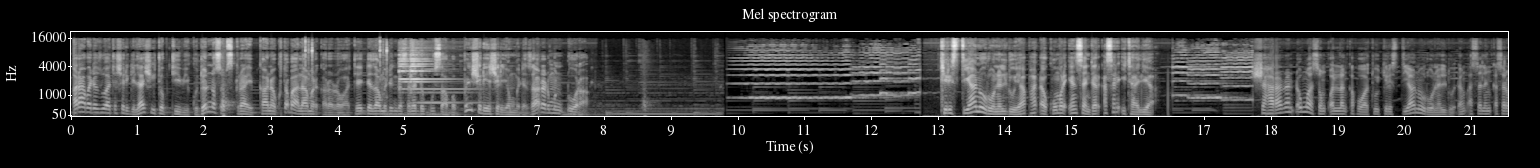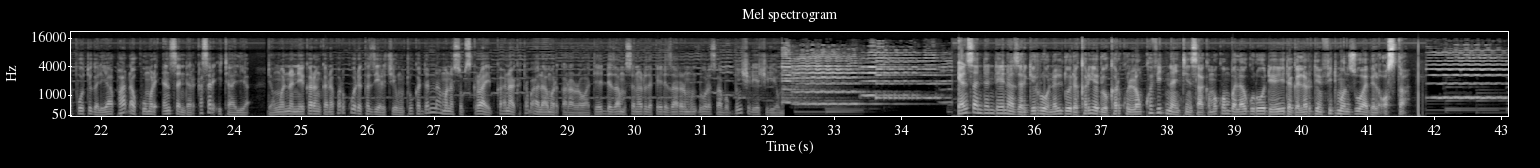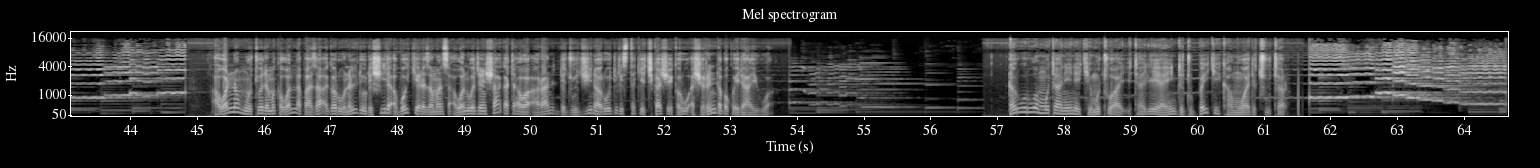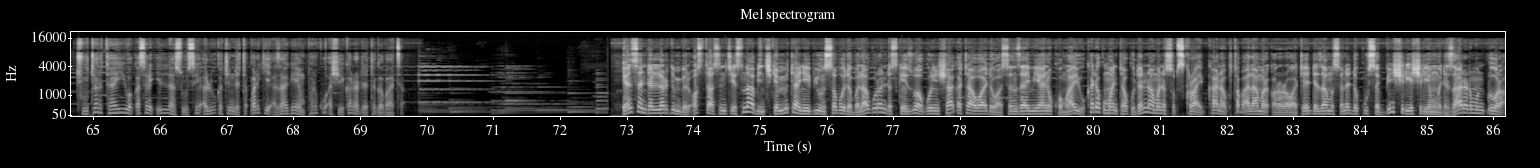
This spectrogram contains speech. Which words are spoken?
Araba da zuwa tashar Gilashi Top TV ku danna subscribe kana ku taba alamar kararrawa ta yadda za mu dinga sanar da ku sababbin shirye-shiryenmu da zarar mun dora. Cristiano Ronaldo ya fada komar 'yan sandar ƙasar Italiya. Shahararren ɗan wasan ƙwallon ƙafa wato Cristiano Ronaldo ɗan asalin ƙasar Portugal ya fada komar 'yan sandar ƙasar Italiya. Don wannan ne karanka na farko da ka ziyarce mu to ka danna mana subscribe kana ka taɓa alamar ƙararrawa ta yadda za mu sanar da kai da zarar mun ɗora sababbin shirye-shiryenmu. 'Yan sandan da yana zargin Ronaldo da karya dokar kullen COVID-19 sakamakon balaguro da ya yi daga lardin Piedmont zuwa Bel Osta. A wannan hoto da muka wallafa za a ga Ronaldo da shi da abokiyar zamansa a wani wajen shaƙatawa a ranar da Georgina Rodriguez take cika shekaru 27 da haihuwa. Ɗaruruwan mutane ne ke mutuwa a Italiya yayin da dubbai ke kamuwa da cutar. Cutar ta yi wa ƙasar illa sosai a lokacin da ta ɓarke a zagayen farko a shekarar da ta gabata. 'Yan sandan lardin Bel Osta sun ce suna binciken mutane biyun saboda balaguran da suka yi zuwa gurin shaƙatawa da wasan zamiya na Komayo. Kada ku manta ku danna mana subscribe kana ku taɓa alamar ƙararrawa ta yadda za mu sanar da ku sabbin shirye-shiryenmu da zarar mun ɗora.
